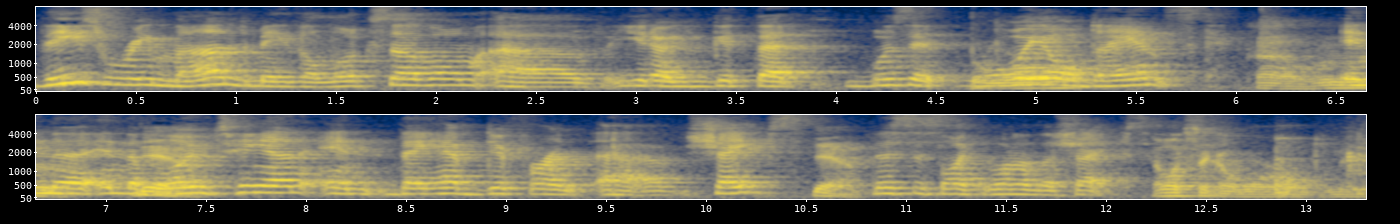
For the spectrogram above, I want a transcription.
These remind me the looks of them of you know you get that was it Royal wall. Dansk Oh, in the in the yeah. blue tin and they have different uh, shapes. Yeah. This is like one of the shapes. It looks like a world to me.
